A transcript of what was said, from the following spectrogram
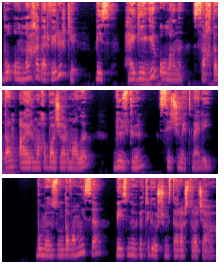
Bu ondan xəbər verir ki, biz həqiqi olanı saxtadan ayırmağı bacarmalı, düzgün seçim etməliyik. Bu mövzunun davamı isə biz növbəti görüşümüzdə araşdıracağıq.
